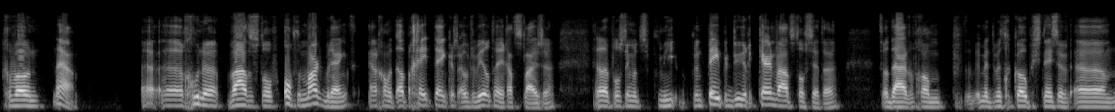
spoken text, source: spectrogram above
gewoon, nou ja, eh, eh, groene waterstof op de markt brengt. En dan gewoon met LPG-tankers over de wereld heen gaat sluizen. En dan heb plotseling met, peperdure kernwaterstof zitten. Terwijl daar gewoon met, met goedkope Chinese ehm,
